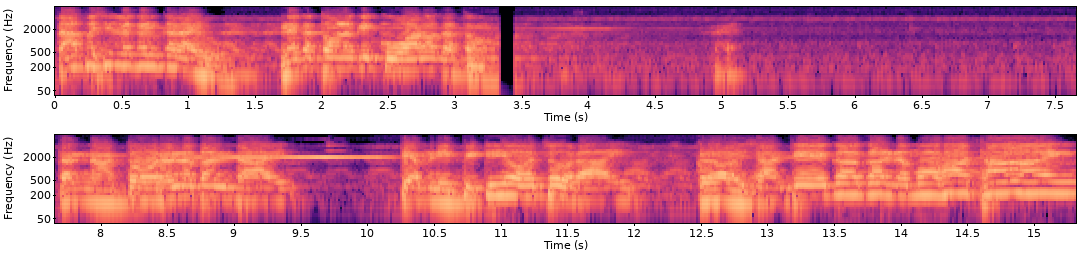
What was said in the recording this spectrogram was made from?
તા પછી લગ્ન કરાયું. ને કે તો લગી કુંવારો હતો. તન્ના તોરણ બંધાય, તેમની પીટીઓ ચોરાય, ગ્રહ શાંતિ ગગન મોહ થાય,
